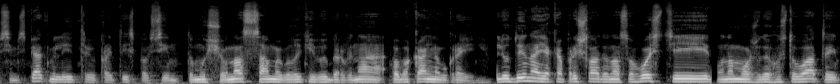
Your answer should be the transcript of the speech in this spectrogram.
75 мл, пройтись по всім, тому що у нас саме великий вибір вина побакально в Україні. Людина, яка прийшла до нас у гості, вона може дегустувати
